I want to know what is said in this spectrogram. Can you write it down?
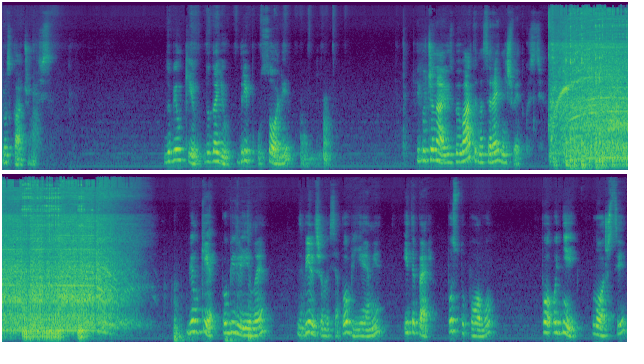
розкачуватися. До білків додаю дрібку солі і починаю збивати на середній швидкості. Білки побіліли, збільшилися в об'ємі, і тепер поступово по одній ложці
